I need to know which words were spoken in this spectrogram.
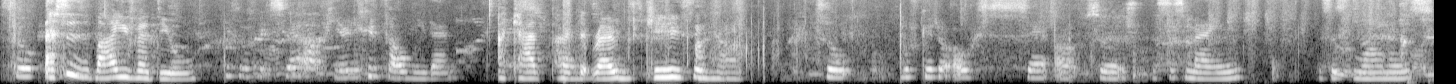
so, This is my video. so if it's set up here, you can film me then. I can't turn it round, Casey. Oh no. So we've got it all set up. So this is mine. This is Lana's.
